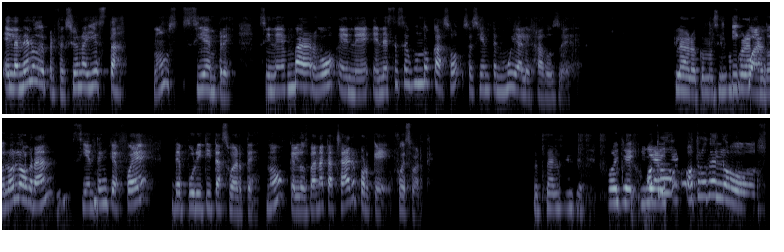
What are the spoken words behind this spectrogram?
El anhelo de perfección ahí está, ¿no? Siempre. Sin embargo, en, en este segundo caso, se sienten muy alejados de él. Claro, como si no y cuando lo logran, sienten que fue de puritita suerte, ¿no? Que los van a cachar porque fue suerte. Totalmente. Oye, y otro, de los...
